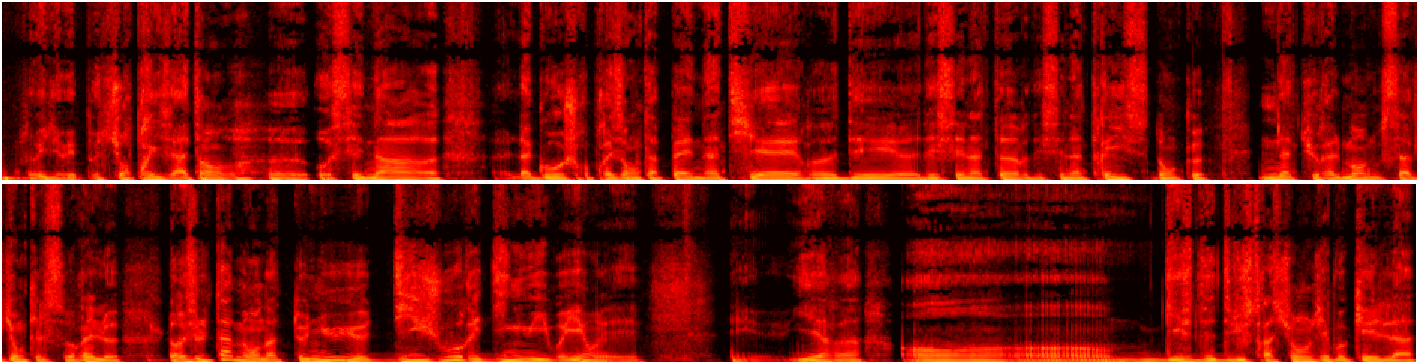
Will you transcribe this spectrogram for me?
Vous savez, il y avait peu de surprises à attendre. Euh, au Sénat, euh, la gauche représente à peine un tiers euh, des, euh, des sénateurs et des sénatrices. Donc, euh, naturellement, nous savions quel serait le, le résultat. Mais on a tenu dix jours et dix nuits, vous voyez. Et, et hier, en, en guise d'illustration, j'évoquais la,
